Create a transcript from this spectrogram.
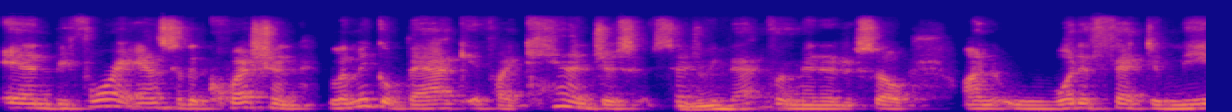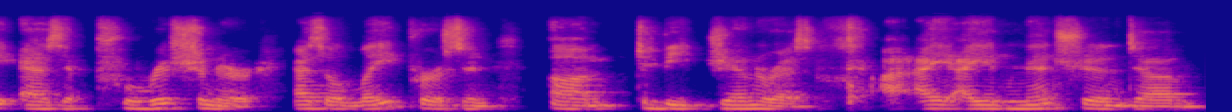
And before I answer the question, let me go back, if I can, just set mm-hmm. me back for a minute or so on what affected me as a parishioner, as a layperson, um, to be generous. I, I had mentioned um,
